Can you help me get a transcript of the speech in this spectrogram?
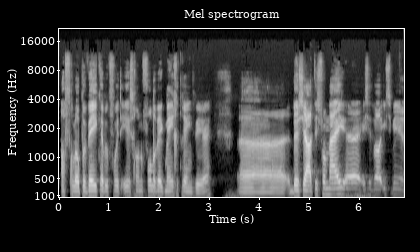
afgelopen week heb ik voor het eerst gewoon een volle week meegetraind weer. dus ja, het is voor mij is het wel iets meer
